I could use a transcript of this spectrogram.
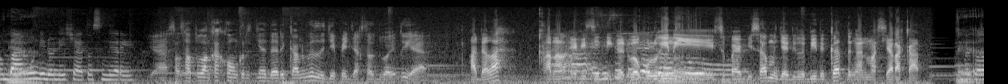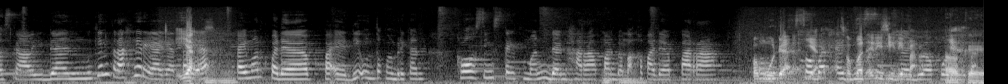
membangun ya. Indonesia itu sendiri ya salah satu langkah konkretnya dari Kanwil JP Jaksel 2 itu ya adalah kanal edisi, edisi 320 ini supaya bisa menjadi lebih dekat dengan masyarakat Betul yeah. sekali. Dan mungkin terakhir ya Gata yeah. ya, Kaimon kepada Pak Edi untuk memberikan closing statement dan harapan hmm. Bapak kepada para pemuda, sobat, edisi sobat edisi 320. Oke. Okay.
